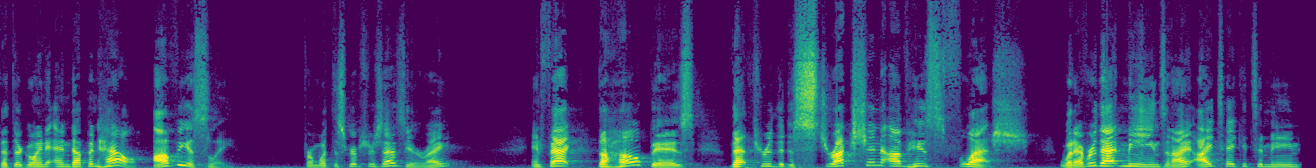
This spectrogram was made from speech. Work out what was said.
that they're going to end up in hell, obviously, from what the scripture says here, right? In fact, the hope is that through the destruction of his flesh, whatever that means, and I, I, take it to mean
